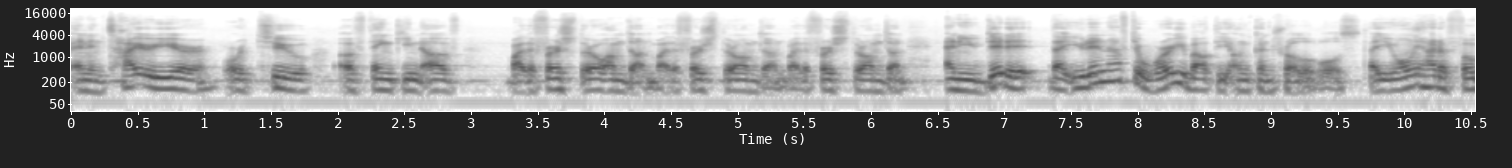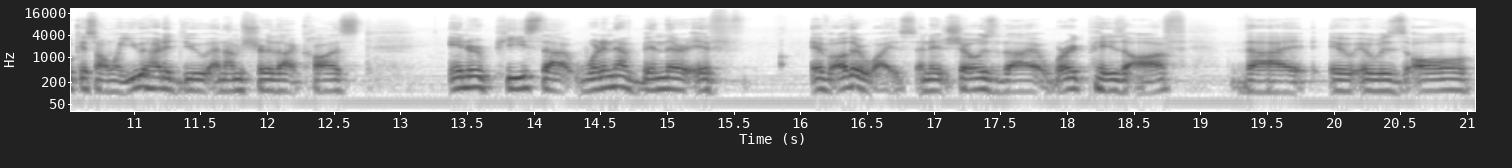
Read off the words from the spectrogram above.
an entire year or two of thinking of by the first throw I'm done. By the first throw I'm done. By the first throw I'm done. And you did it that you didn't have to worry about the uncontrollables that you only had to focus on what you had to do. And I'm sure that caused inner peace that wouldn't have been there if if otherwise. And it shows that work pays off that it, it was all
